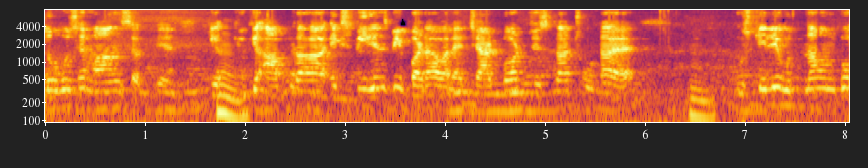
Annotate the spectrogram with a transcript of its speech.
लोगों से मांग सकते हैं कि हम्म। क्योंकि आपका एक्सपीरियंस भी बड़ा वाला है चैटबॉट जिसका छोटा है हम्म। उसके लिए उतना उनको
